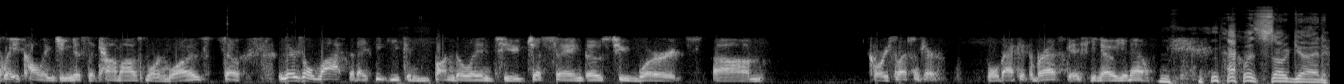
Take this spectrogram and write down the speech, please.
play calling genius that Tom Osborne was. So there's a lot that I think you can bundle into just saying those two words. Um, Cory Schlesinger, fullback at Nebraska. If you know, you know. that was so good.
